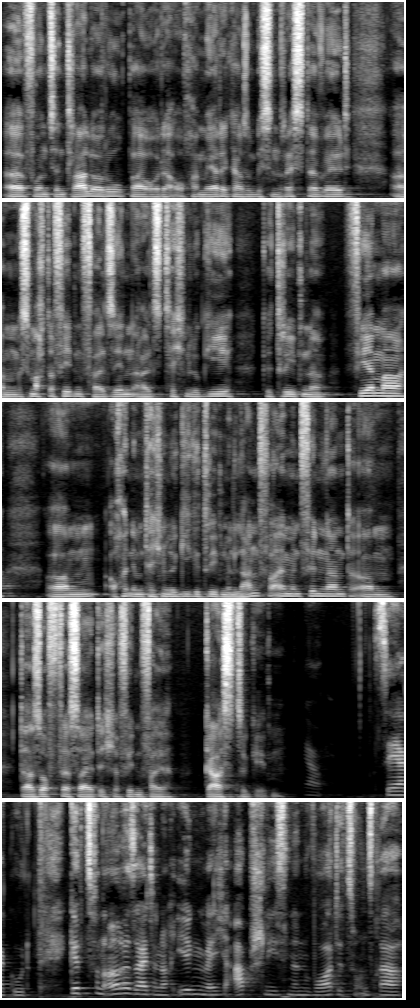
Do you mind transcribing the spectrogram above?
äh, von Zentraleuropa oder auch Amerika, so ein bisschen Rest der Welt. Ähm, es macht auf jeden Fall Sinn, als technologiegetriebene Firma, ähm, auch in einem technologiegetriebenen Land, vor allem in Finnland, ähm, da softwareseitig auf jeden Fall Gas zu geben. Sehr gut. Gibt es von eurer Seite noch irgendwelche abschließenden Worte zu unserer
